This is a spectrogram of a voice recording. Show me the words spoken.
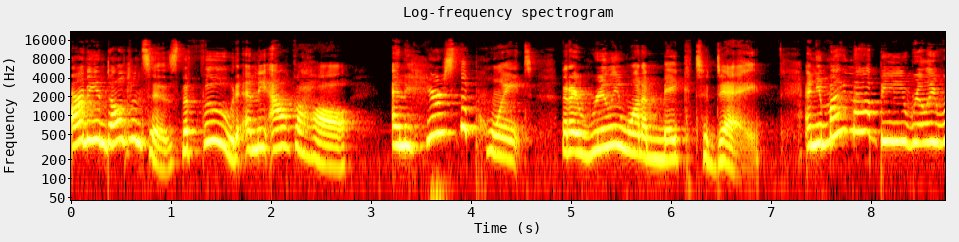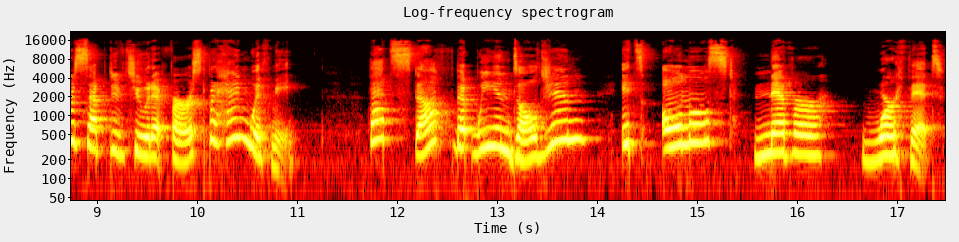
are the indulgences, the food, and the alcohol. And here's the point that I really want to make today. And you might not be really receptive to it at first, but hang with me. That stuff that we indulge in, it's almost never worth it.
